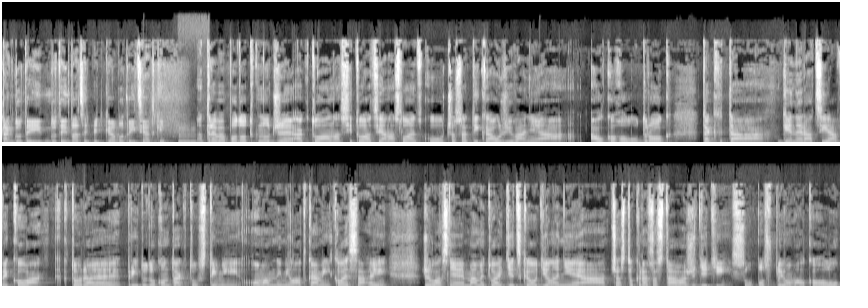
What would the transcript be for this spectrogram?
tak do tej, do tej 25 alebo 30 hmm. A treba podotknúť, že aktuálna situácia na Slovensku, čo sa týka užívania alkoholu, drog, tak tá generácia veková, ktoré prídu do kontaktu s tými omamnými látkami, klesa, hej? Že vlastne máme tu aj detské oddelenie a častokrát sa stáva, že deti sú pod vplyvom alkoholu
